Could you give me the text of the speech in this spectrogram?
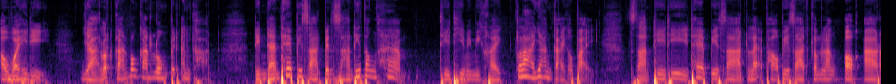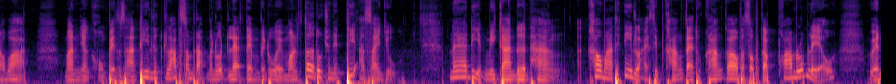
เอาไว้ให้ดี อย่าลดการป้องกันลงเป็นอันขาด ดินแดนเทพปีศาจเป็นสถานที่ต้องห้าม ที่ที่ไม่มีใครกล้าย่างกายเข้าไป สถานที่ที่เทพปีศาจและเผ่าปีศาจกำลังออกอารวาสมันยังคงเป็นสถานที่ลึกลับสำหรับมนุษย์และเต็มไปด้วยมอนสเตอร์ทุกชนิดที่อาศัยอยู่ ในอดีตมีการเดินทางเข้ามาที่นี่หลายสิบครั้งแต่ทุกครั้งก็ประสบกับความล้มเหลว เว้น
